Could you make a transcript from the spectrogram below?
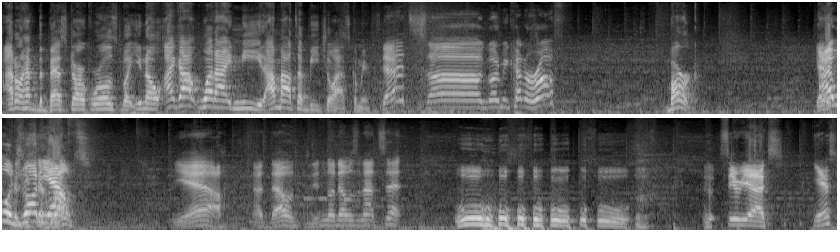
I don't have the best Dark Worlds, but you know, I got what I need. I'm about to beat your ass. Come here. That's uh going to be kind of rough. Bark. Get I it? will draw you the out. rough. Yeah, that, that was didn't know that was in that set. Ooh, Seereax, yes?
